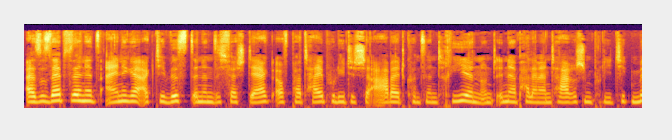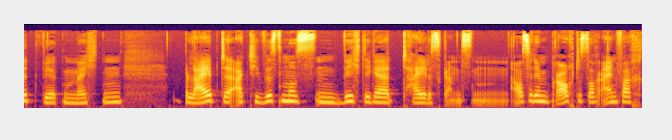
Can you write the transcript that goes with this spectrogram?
Also selbst wenn jetzt einige Aktivistinnen sich verstärkt auf parteipolitische Arbeit konzentrieren und in der parlamentarischen Politik mitwirken möchten, bleibt der Aktivismus ein wichtiger Teil des Ganzen. Außerdem braucht es auch einfach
